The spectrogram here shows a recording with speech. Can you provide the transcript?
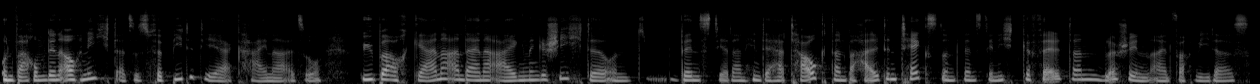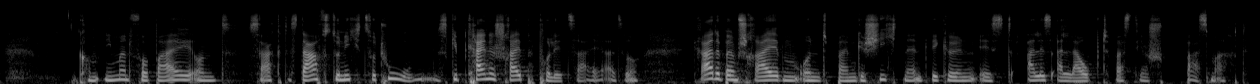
Und warum denn auch nicht? Also es verbietet dir ja keiner. Also übe auch gerne an deiner eigenen Geschichte. Und wenn es dir dann hinterher taugt, dann behalt den Text. Und wenn es dir nicht gefällt, dann lösche ihn einfach wieder. Es kommt niemand vorbei und sagt, das darfst du nicht so tun. Es gibt keine Schreibpolizei. Also gerade beim Schreiben und beim Geschichtenentwickeln ist alles erlaubt, was dir Spaß macht.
